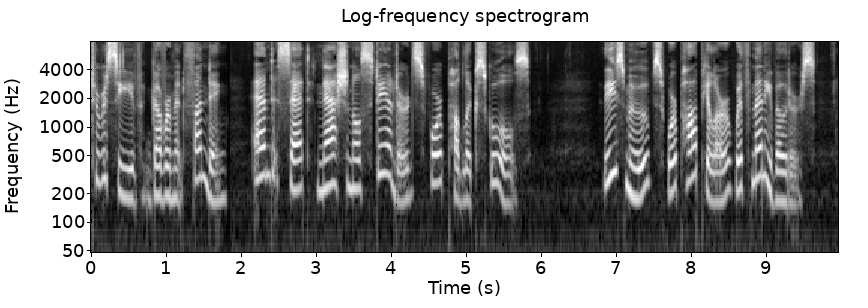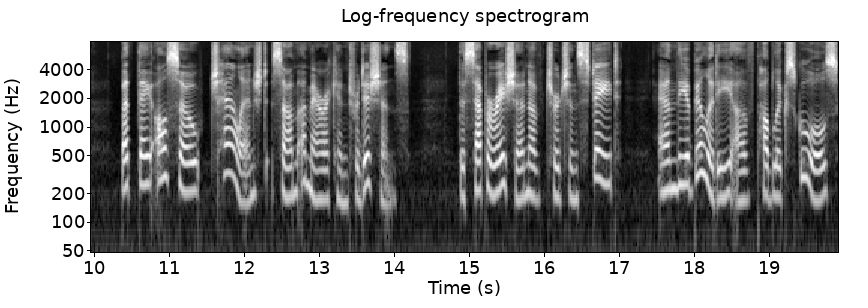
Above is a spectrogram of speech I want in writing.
to receive government funding and set national standards for public schools. These moves were popular with many voters, but they also challenged some American traditions the separation of church and state, and the ability of public schools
